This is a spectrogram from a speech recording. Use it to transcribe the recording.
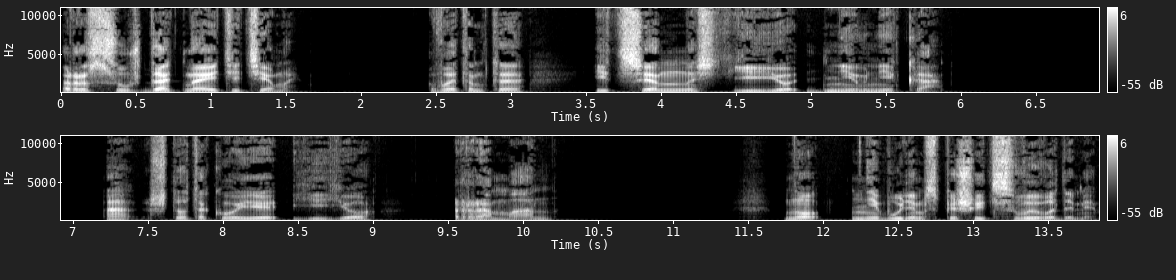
рассуждать на эти темы. В этом-то и ценность ее дневника. А что такое ее роман? Но не будем спешить с выводами.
